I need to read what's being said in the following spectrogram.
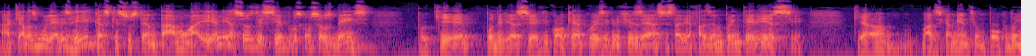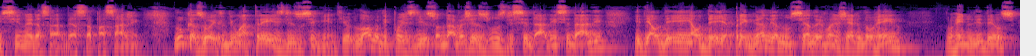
àquelas mulheres ricas que sustentavam a ele e a seus discípulos com seus bens porque poderia ser que qualquer coisa que ele fizesse estaria fazendo por interesse, que é basicamente um pouco do ensino dessa, dessa passagem. Lucas 8, de 1 a 3, diz o seguinte: Logo depois disso andava Jesus de cidade em cidade e de aldeia em aldeia, pregando e anunciando o evangelho do reino, do reino de Deus.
